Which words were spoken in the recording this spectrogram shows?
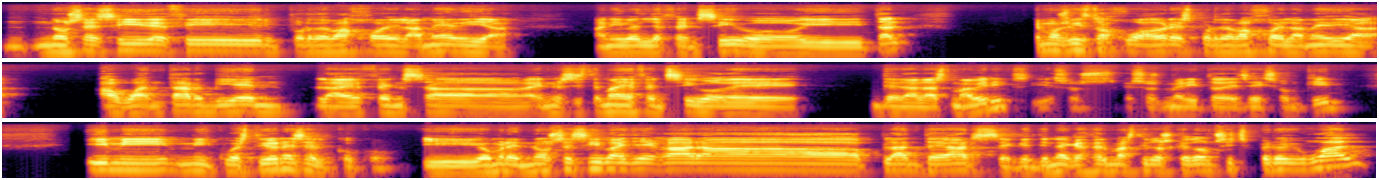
no sé si decir por debajo de la media a nivel defensivo y tal. Hemos visto a jugadores por debajo de la media aguantar bien la defensa en el sistema defensivo de, Dallas Mavericks y eso es, eso es, mérito de Jason Kidd. Y mi, mi, cuestión es el coco. Y hombre, no sé si va a llegar a plantearse que tiene que hacer más tiros que Doncic, pero igual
